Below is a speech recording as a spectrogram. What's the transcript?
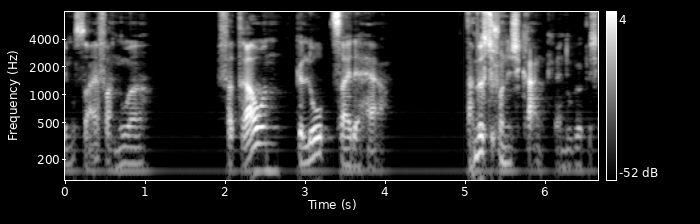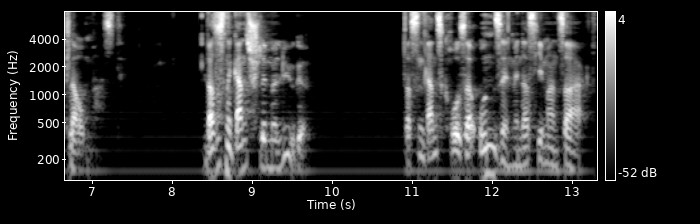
dem musst du einfach nur Vertrauen, gelobt sei der Herr. Dann wirst du schon nicht krank, wenn du wirklich Glauben hast. das ist eine ganz schlimme Lüge. Das ist ein ganz großer Unsinn, wenn das jemand sagt.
